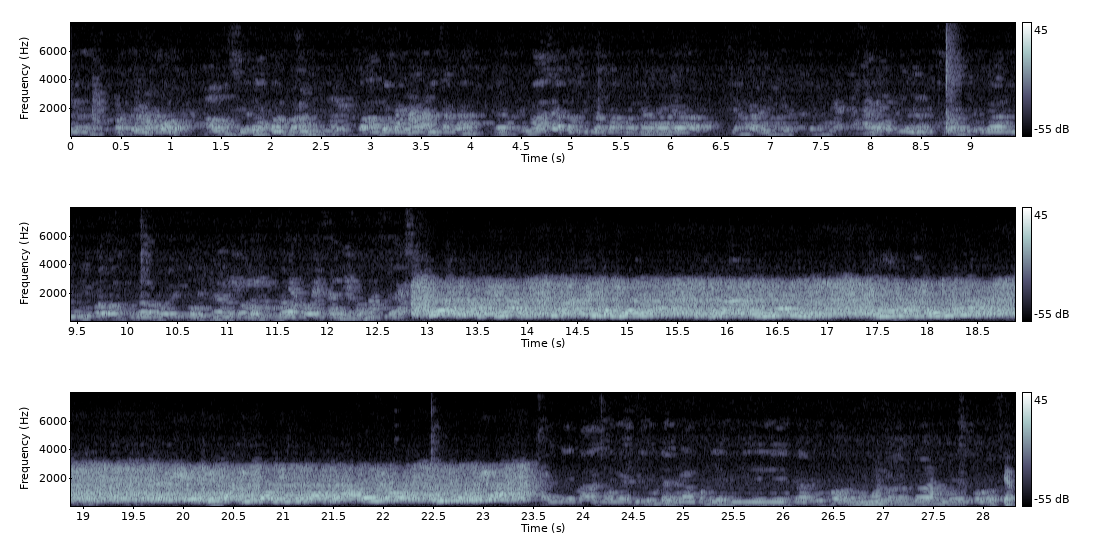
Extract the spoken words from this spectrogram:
Surat Papa, salam berkenaan di sana dan terima kasih atas ucapan pada siang hari ini. Saya tunggu selanjutnya dengan Uniform Bravo Eko. Uniform Bravo Eko. Selamat siang. Baik, terima kasih Om Edi dari Lampung jadi Eko. Siap.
